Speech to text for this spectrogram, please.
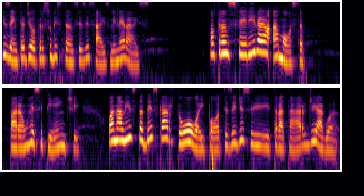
isenta de outras substâncias e sais minerais. Ao transferir a amostra para um recipiente, o analista descartou a hipótese de se tratar de água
